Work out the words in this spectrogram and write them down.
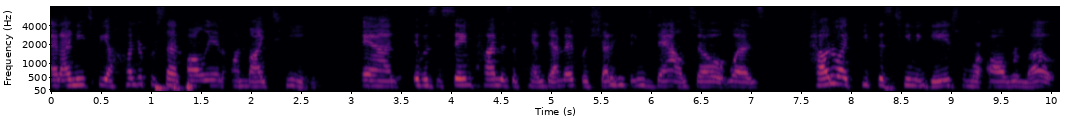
And I need to be 100% all in on my team. And it was the same time as the pandemic was shutting things down. So it was, how do I keep this team engaged when we're all remote?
